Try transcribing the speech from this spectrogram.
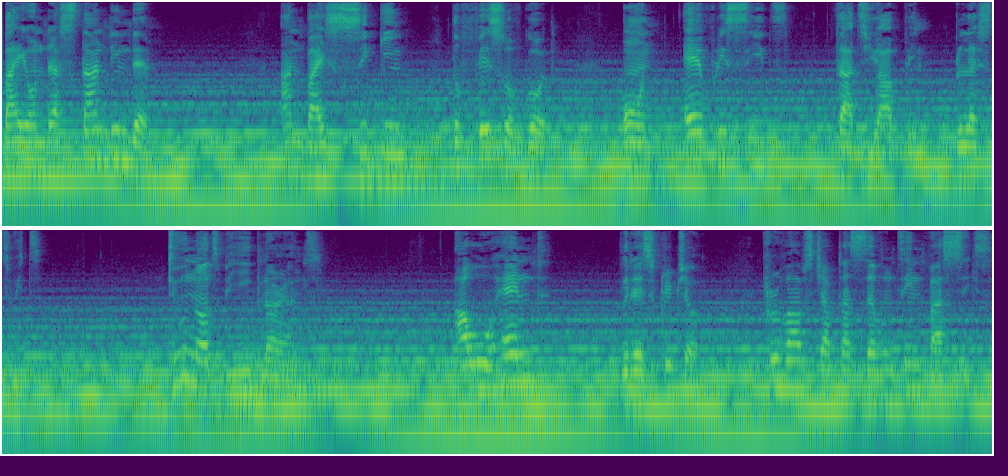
by understanding them and by seeking the face of God on every seed that you have been blessed with. Do not be ignorant. I will end with a scripture Proverbs chapter 17, verse 6.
